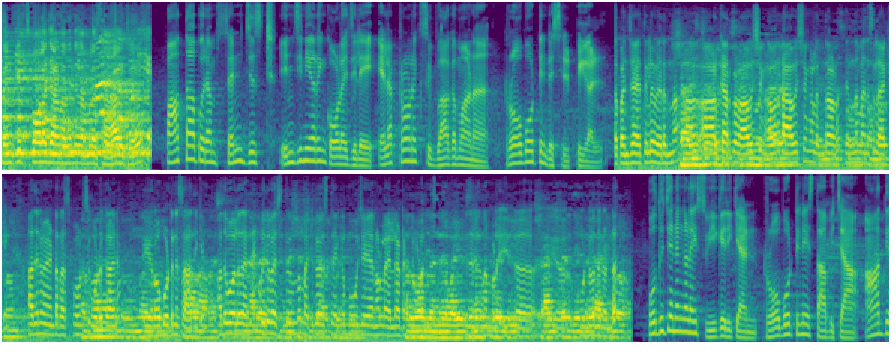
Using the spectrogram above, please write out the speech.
സെന്റ് കിഡ്സ് കോളേജാണ് അതിനെ നമ്മളെ സഹായിച്ചത്. പാത്താപുരം സെന്റ് ജസ്റ്റ് എഞ്ചിനീയറിംഗ് കോളേജിലെ ഇലക്ട്രോണിക്സ് വിഭാഗമാണ് റോബോട്ടിന്റെ ശില്പികൾ. പഞ്ചായത്തിൽ വരുന്ന ആൾക്കാർക്ക് ആവശ്യം അവരുടെ ആവശ്യങ്ങൾ എന്താണ് എന്ന് മനസ്സിലാക്കി അതിനുവേണ്ട റെസ്പോൺസ് കൊടുക്കാനും ഈ റോബോട്ടിന് സാധിക്കും. അതുപോലെ തന്നെ ഒരു വശത്ത് നിന്നും മറ്റൊരു വശത്തേക്ക് മൂവ് ചെയ്യാനുള്ള എല്ലാ ടെക്നോളജീസും ഇതിൽ നമ്മൾ കൊണ്ടുവന്നിട്ടുണ്ട്. പൊതുജനങ്ങളെ സ്വീകരിക്കാൻ റോബോട്ടിനെ സ്ഥാപിച്ച ആദ്യ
